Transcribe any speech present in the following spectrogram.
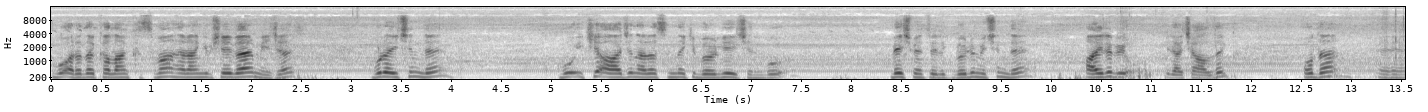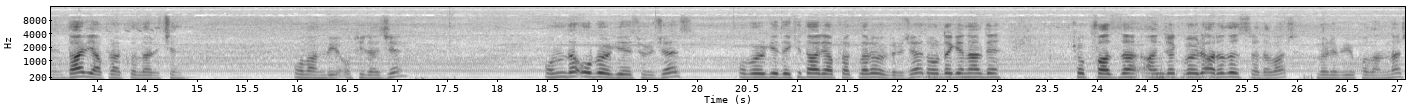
Bu arada kalan kısma herhangi bir şey vermeyeceğiz. Bura için de bu iki ağacın arasındaki bölge için bu 5 metrelik bölüm için de ayrı bir ilaç aldık. O da e, dar yapraklılar için olan bir ot ilacı. Onu da o bölgeye süreceğiz. O bölgedeki dar yaprakları öldüreceğiz. Orada genelde çok fazla ancak böyle arada sırada var. Böyle büyük olanlar.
